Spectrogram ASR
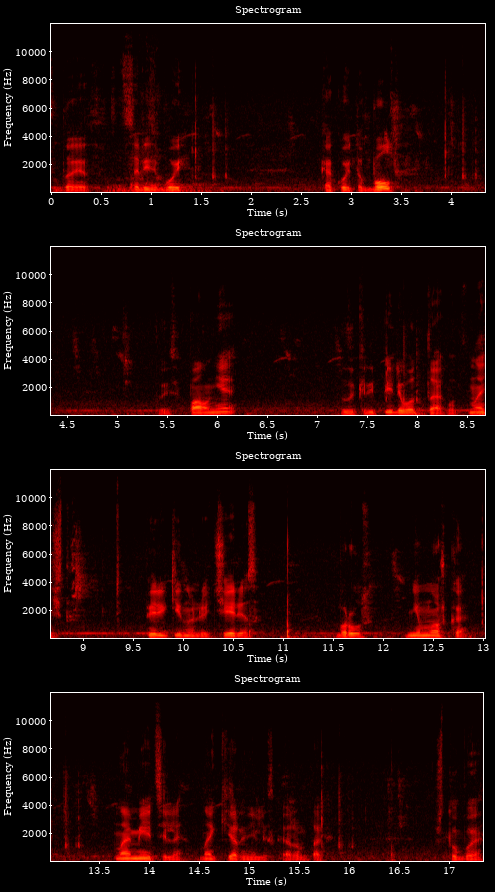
туда с резьбой какой-то болт. То есть вполне закрепили вот так вот. Значит, перекинули через брус, немножко наметили, накернили, скажем так, чтобы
